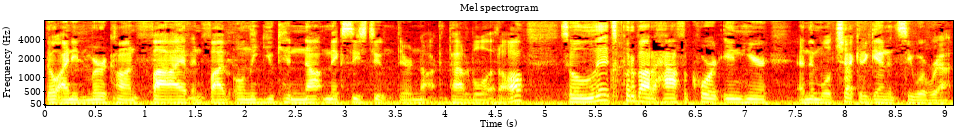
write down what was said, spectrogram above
though I need Mercon 5 and 5 only, you cannot mix these two. They're not compatible at all. So let's put about a half a quart in here and then we'll check it again and see where we're at.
